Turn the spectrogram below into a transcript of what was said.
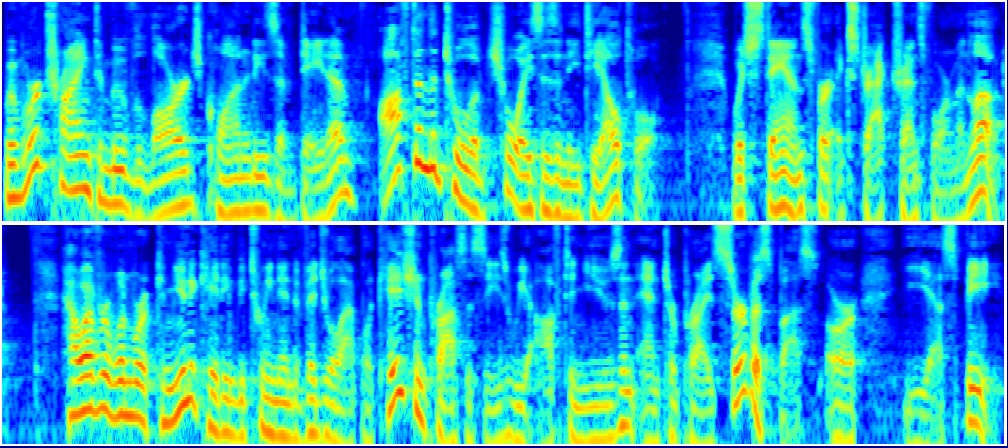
When we're trying to move large quantities of data, often the tool of choice is an ETL tool, which stands for extract, transform, and load. However, when we're communicating between individual application processes, we often use an enterprise service bus, or ESB.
